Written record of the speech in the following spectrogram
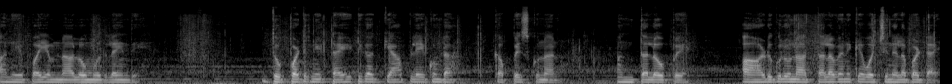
అనే భయం నాలో మొదలైంది. దుప్పటిని టైట్గా గ్యాప్ లేకుండా కప్పేసుకున్నాను. అంతలోపే ఆ అడుగులు నా తల వెనకే వచ్చి నిలబడ్డాయి.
